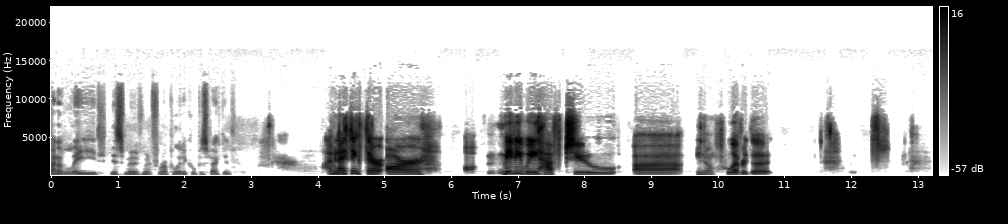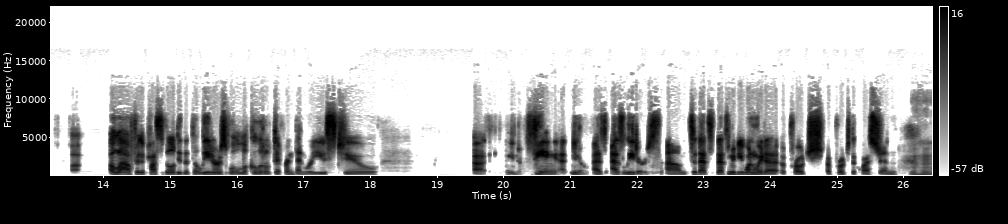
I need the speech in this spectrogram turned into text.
kind of lead this movement from a political perspective? I mean, I think there are. Maybe we have to, uh, you know, whoever the uh, allow for the possibility that the leaders will look a little different than we're used to uh, you know seeing you know as as leaders um, so that's that's maybe one way to approach approach the question mm-hmm.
